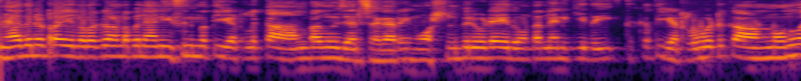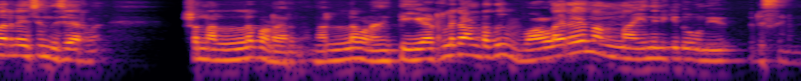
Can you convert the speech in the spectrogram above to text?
ഞാൻ അതിന്റെ ട്രെയിലറൊക്കെ കണ്ടപ്പോൾ ഞാൻ ഈ സിനിമ തിയേറ്ററിൽ കാണണ്ടെന്ന് വിചാരിച്ച. കാരണം ഇമോഷണൽ പരിപാടി ആയതുകൊണ്ട് തന്നെ എനിക്ക് ഇത് ഇതൊക്കെ തിയേറ്ററിൽ പോയിട്ട് കാണണമെന്ന് പറഞ്ഞ് ചിന്തിച്ചായിരുന്നു. പക്ഷെ നല്ല പടമായിരുന്നു നല്ല പടം തിയേറ്ററിൽ കണ്ടത് വളരെ നന്നായി എന്ന് എനിക്ക് തോന്നിയ ഒരു സിനിമ.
